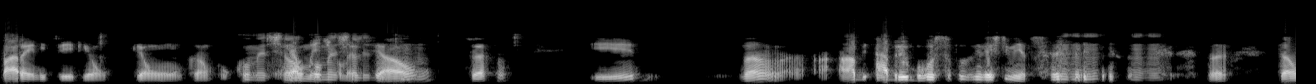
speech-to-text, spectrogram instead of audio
para a NP que é um, que é um campo comercial, realmente comercial, uhum. certo? E não, né, abre, abre o bolso para os investimentos. Uhum. Né? Então,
